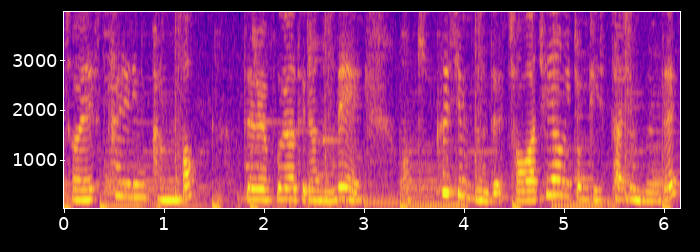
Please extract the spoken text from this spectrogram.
저의 스타일링 방법 들을 보여드렸는데 어, 키 크신 분들, 저와 체형이 좀 비슷하신 분들,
